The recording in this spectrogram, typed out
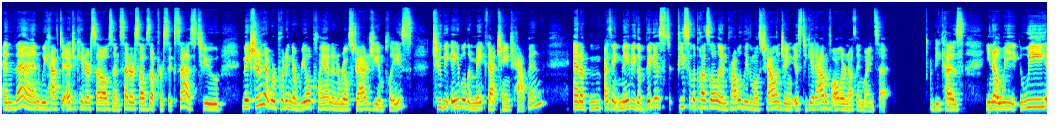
And then we have to educate ourselves and set ourselves up for success to make sure that we're putting a real plan and a real strategy in place to be able to make that change happen and uh, I think maybe the biggest piece of the puzzle and probably the most challenging is to get out of all or nothing mindset. Because you know, we we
